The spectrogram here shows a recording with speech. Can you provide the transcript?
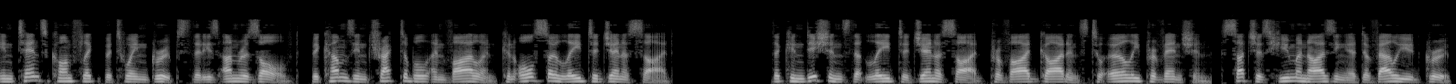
Intense conflict between groups that is unresolved, becomes intractable and violent can also lead to genocide. The conditions that lead to genocide provide guidance to early prevention, such as humanizing a devalued group,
